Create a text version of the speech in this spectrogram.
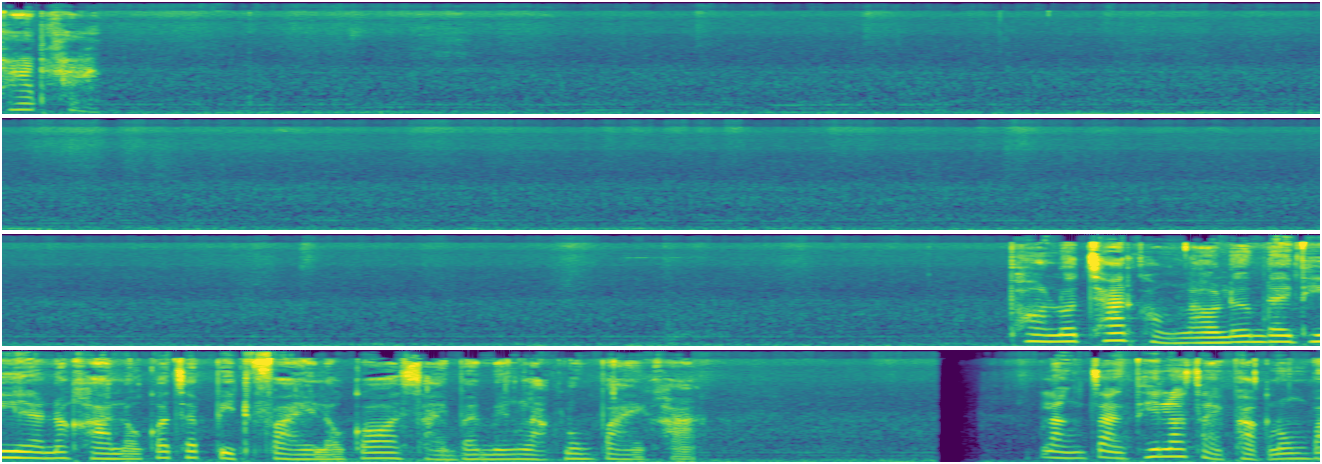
ชาติค่ะ พอรสชาติของเราเริ่มได้ที่แล้วนะคะ เราก็จะปิดไฟแล้วก็ใส่ใบแมงลักลงไปค่ะ หลังจากที่เราใส่ผักลงไป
